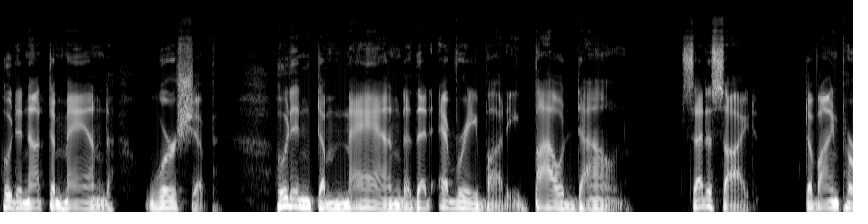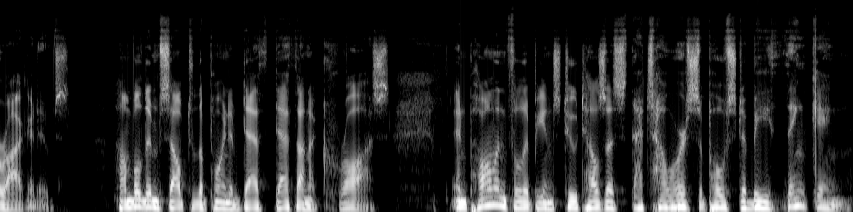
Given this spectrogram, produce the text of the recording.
who did not demand worship, who didn't demand that everybody bowed down, set aside divine prerogatives, humbled himself to the point of death, death on a cross. And Paul in Philippians 2 tells us that's how we're supposed to be thinking.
